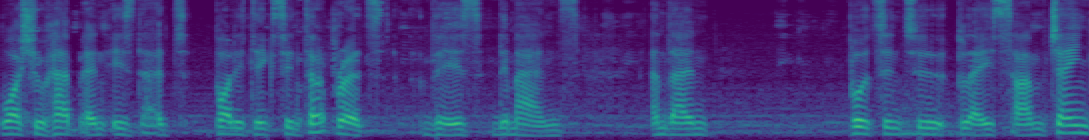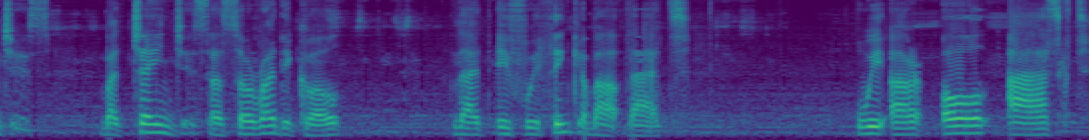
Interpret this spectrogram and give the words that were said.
What should happen is that politics interprets these demands and then puts into place some changes. But changes are so radical that if we think about that, we are all asked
